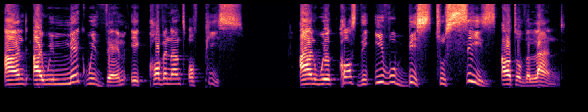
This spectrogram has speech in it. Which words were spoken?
and I will make with them a covenant of peace, and will cause the evil beasts to cease out of the land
